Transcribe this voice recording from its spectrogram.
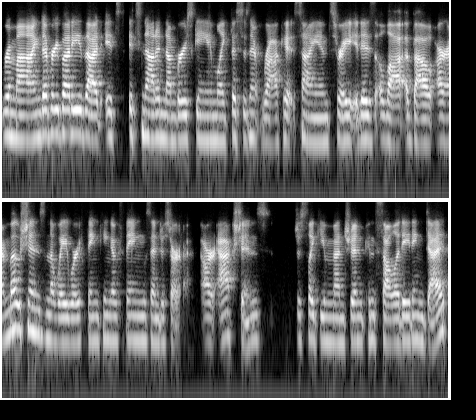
remind everybody that it's it's not a numbers game like this isn't rocket science right it is a lot about our emotions and the way we're thinking of things and just our our actions just like you mentioned consolidating debt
